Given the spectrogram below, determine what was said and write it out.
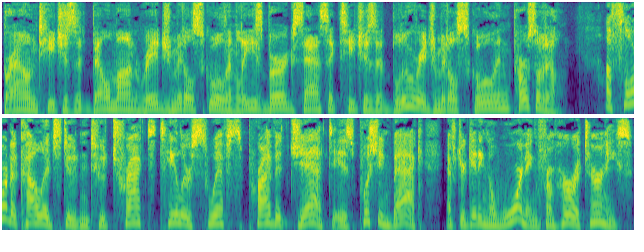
Brown teaches at Belmont Ridge Middle School in Leesburg. Sasek teaches at Blue Ridge Middle School in Purcellville. A Florida college student who tracked Taylor Swift's private jet is pushing back after getting a warning from her attorneys.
